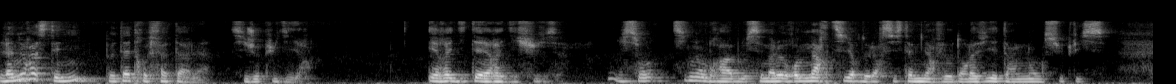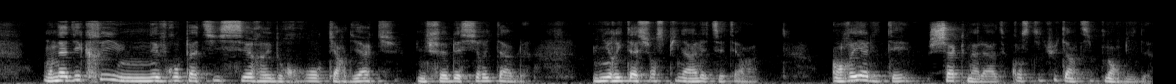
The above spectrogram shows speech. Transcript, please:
La neurasthénie peut être fatale, si je puis dire, héréditaire et diffuse. Ils sont innombrables, ces malheureux martyrs de leur système nerveux, dont la vie est un long supplice. On a décrit une névropathie cérébro-cardiaque, une faiblesse irritable, une irritation spinale, etc. En réalité, chaque malade constitue un type morbide.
